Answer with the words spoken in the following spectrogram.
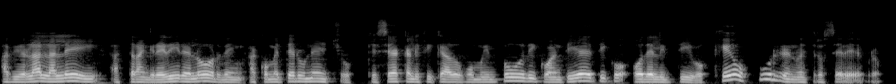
a violar la ley, a transgredir el orden, a cometer un hecho que sea calificado como impúdico, antiético o delictivo. ¿Qué ocurre en nuestro cerebro?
